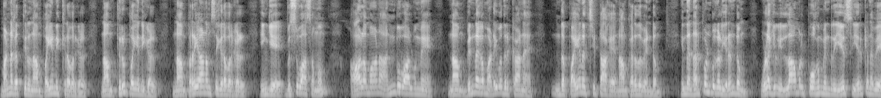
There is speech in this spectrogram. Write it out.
மன்னகத்தில் நாம் பயணிக்கிறவர்கள் நாம் திருப்பயணிகள் நாம் பிரயாணம் செய்கிறவர்கள் இங்கே விசுவாசமும் ஆழமான அன்பு வாழ்வுமே நாம் விண்ணகம் அடைவதற்கான இந்த பயணச்சீட்டாக நாம் கருத வேண்டும். இந்த நற்பண்புகள் இரண்டும் உலகில் இல்லாமல் போகும் என்று இயேசு ஏற்கனவே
